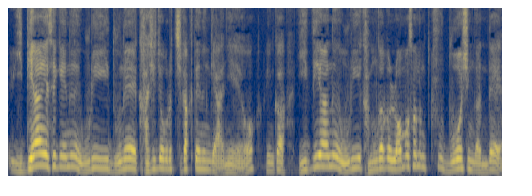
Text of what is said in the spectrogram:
이데아의 세계는 우리 눈에 가시적으로 지각되는 게 아니에요. 그러니까 이데아는 우리 감각을 넘어서는 그 무엇인가인데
